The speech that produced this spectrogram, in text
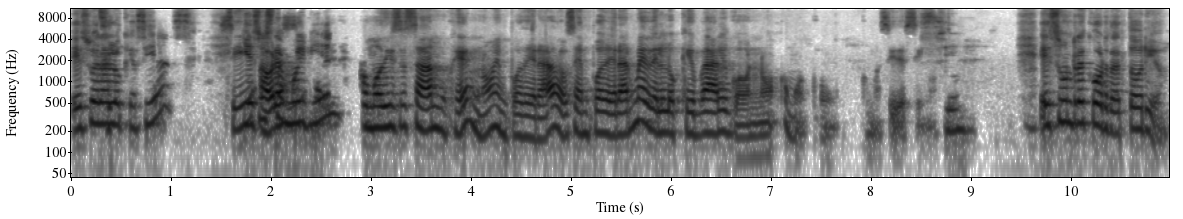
¿Eso era lo que hacías? Sí, y eso ahora está muy bien. Como dice esa mujer, ¿no? Empoderada, o sea, empoderarme de lo que valgo, ¿no? Como, como, así decimos. Sí. Es un recordatorio.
